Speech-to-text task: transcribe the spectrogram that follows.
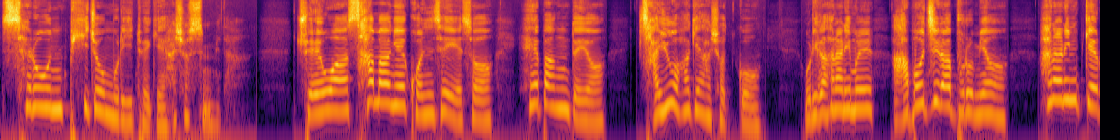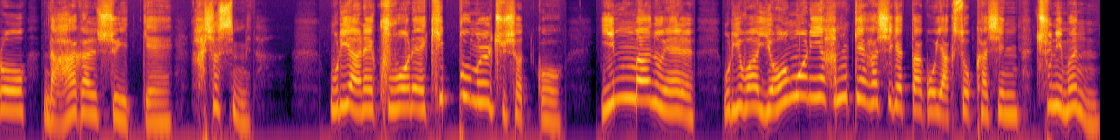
새로운 피조물이 되게 하셨습니다. 죄와 사망의 권세에서 해방되어 자유하게 하셨고 우리가 하나님을 아버지라 부르며 하나님께로 나아갈 수 있게 하셨습니다. 우리 안에 구원의 기쁨을 주셨고 임마누엘 우리와 영원히 함께 하시겠다고 약속하신 주님은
